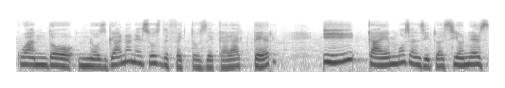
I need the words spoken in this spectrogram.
cuando nos ganan esos defectos de carácter y caemos en situaciones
